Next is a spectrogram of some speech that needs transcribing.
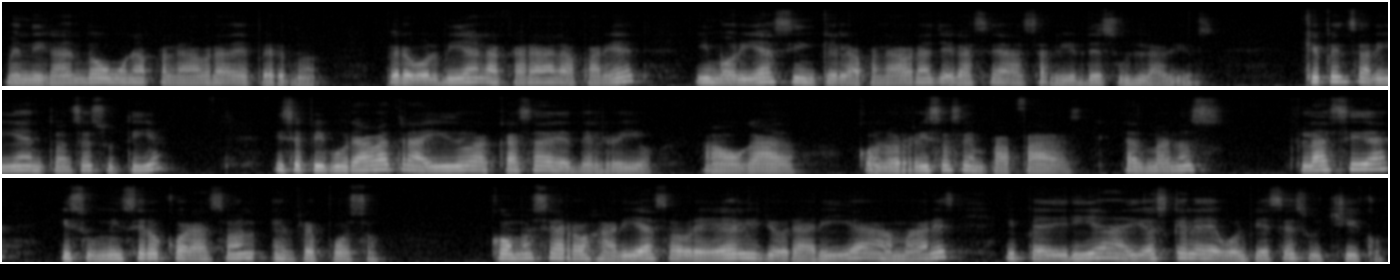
mendigando una palabra de perdón, pero volvía la cara a la pared y moría sin que la palabra llegase a salir de sus labios. ¿Qué pensaría entonces su tía? Y se figuraba traído a casa desde el río, ahogado, con los rizos empapados, las manos flácidas y su mísero corazón en reposo. Cómo se arrojaría sobre él y lloraría a mares y pediría a Dios que le devolviese su chico,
